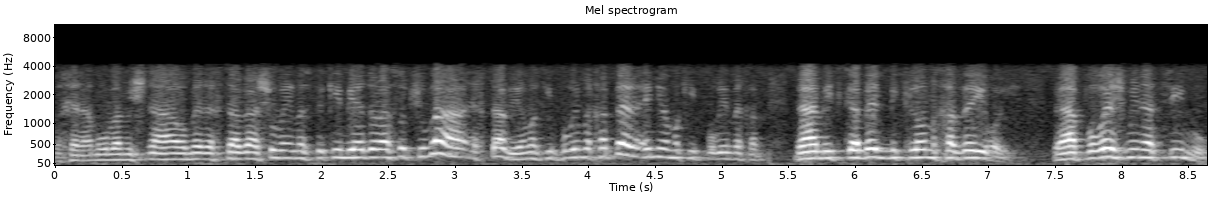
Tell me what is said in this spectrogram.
וכן אמרו במשנה, האומר אחטא ואשוב אין מספיקים בידו לעשות תשובה, אחטא ויום הכיפורים מכפר, אין יום הכיפורים מכפר. והמתכבד בקלון חברוי, והפורש מן הציבור,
